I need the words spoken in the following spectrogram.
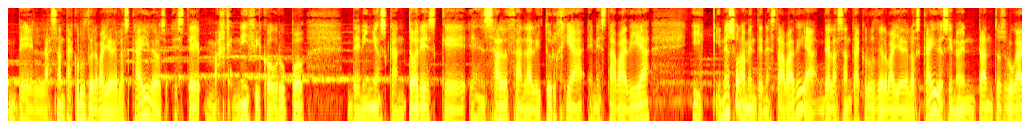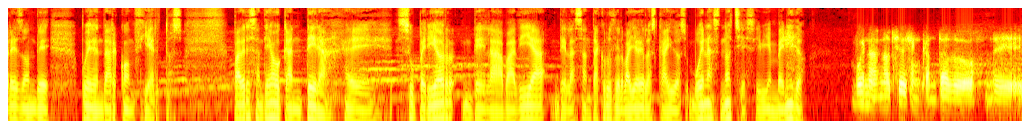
de la Santa Cruz del Valle de los Caídos, este magnífico grupo de niños cantores que ensalzan la liturgia en esta abadía y, y no solamente en esta abadía de la Santa Cruz del Valle de los Caídos, sino en tantos lugares donde pueden dar conciertos. Padre Santiago Cantera, eh, superior de la Abadía de la Santa Cruz del Valle de los Caídos. Buenas noches y bienvenido. Buenas noches, encantado de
